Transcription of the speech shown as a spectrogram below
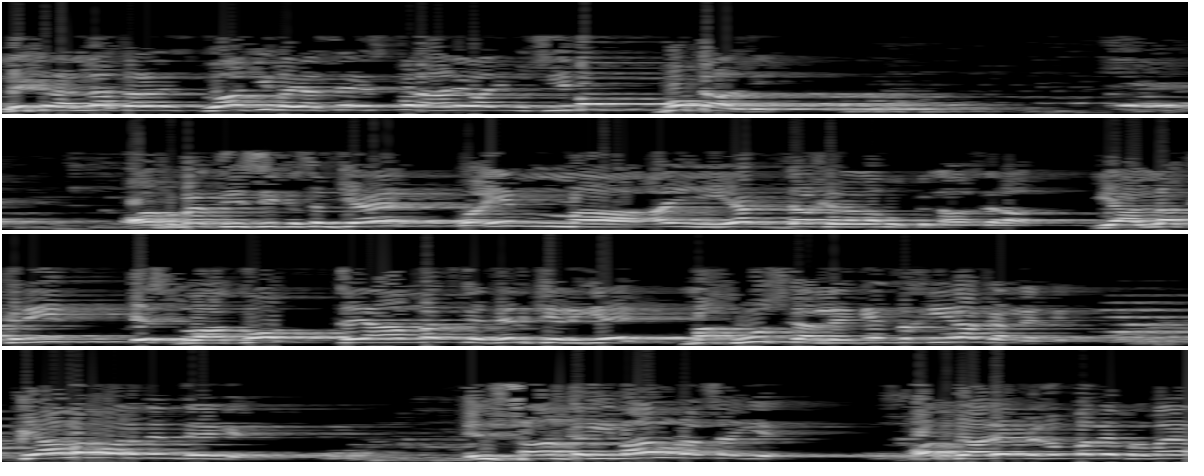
لیکن اللہ تعالیٰ نے اس دعا کی وجہ سے اس پر آنے والی مصیبت وہ ٹال دی۔ اور ہمیں تیسری قسم کیا ہے؟ وہ اما یا اللہ کریم اس دعا کو قیامت کے دن کے لیے محفوظ کر لیں گے، ذخیرہ کر لیں گے۔ قیامت والے دن دیں گے۔ انسان کا ایمان ہونا چاہیے۔ اور پیارے پیغمبر نے فرمایا،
